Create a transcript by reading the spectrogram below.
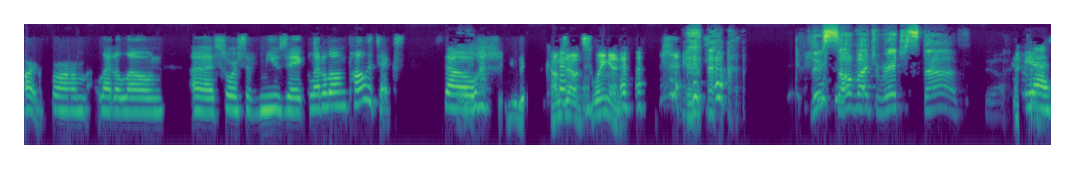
art form, let alone a source of music, let alone politics. So comes out swinging. There's so much rich stuff. yes,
